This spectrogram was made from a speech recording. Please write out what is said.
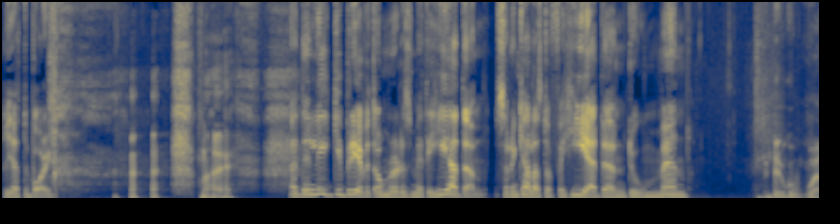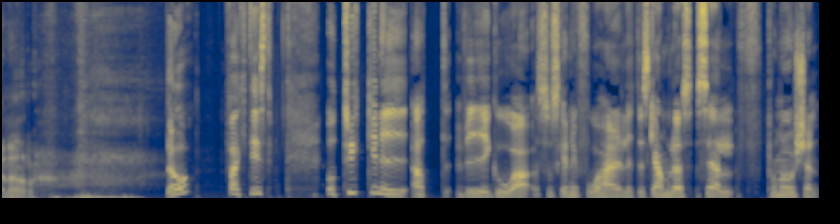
i Göteborg? Nej, den ligger bredvid ett område som heter Heden, så den kallas då för Hedendomen. du god eller? Ja, faktiskt. Och tycker ni att vi är goa så ska ni få här lite skamlös self-promotion.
